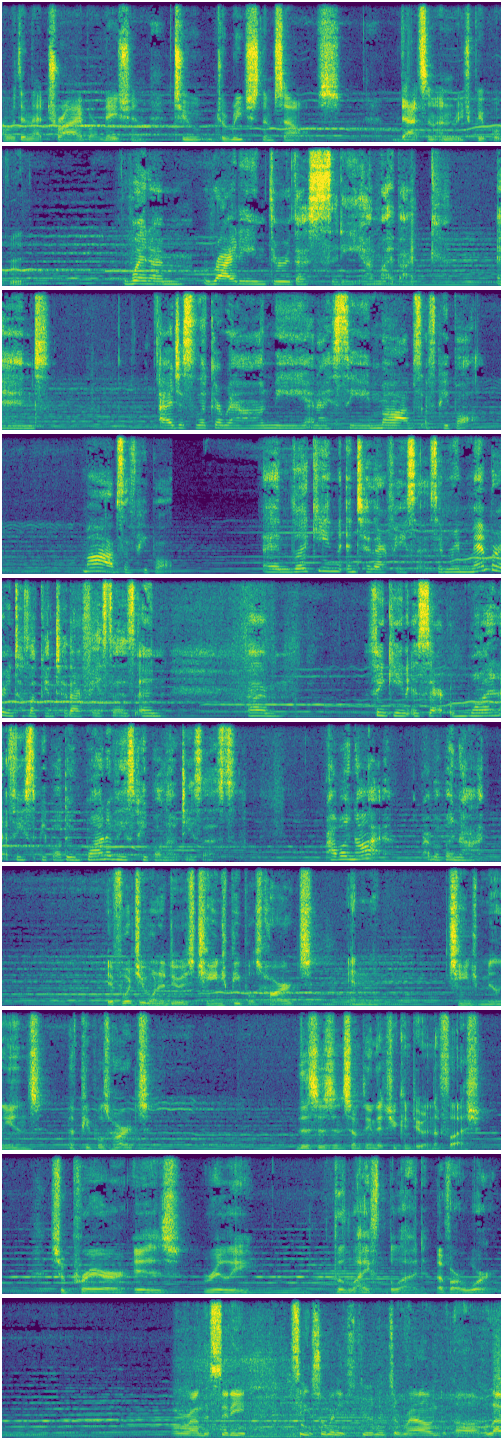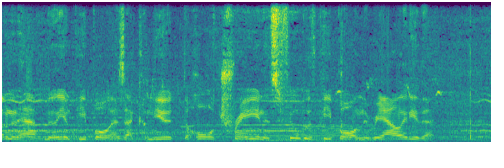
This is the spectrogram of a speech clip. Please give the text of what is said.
uh, within that tribe or nation, to to reach themselves. That's an unreached people group. When I'm riding through the city on my bike, and I just look around me and I see mobs of people. Mobs of people. And looking into their faces and remembering to look into their faces and um, thinking, is there one of these people? Do one of these people know Jesus? Probably not. Probably not. If what you want to do is change people's hearts and change millions of people's hearts, this isn't something that you can do in the flesh. So prayer is really the lifeblood of our work. Around the city, seeing so many students around, uh, 11.5 million people as I commute. The whole train is filled with people, and the reality that,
